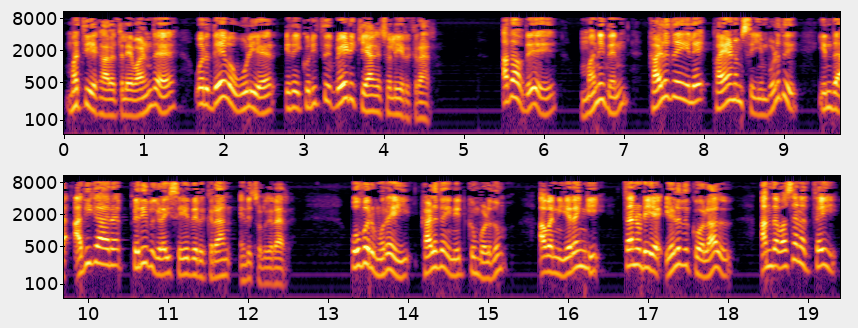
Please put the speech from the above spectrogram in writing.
மத்திய காலத்திலே வாழ்ந்த ஒரு தேவ ஊழியர் இதை குறித்து வேடிக்கையாக சொல்லியிருக்கிறார். அதாவது மனிதன் கழுதையிலே பயணம் செய்யும் பொழுது இந்த அதிகார பிரிவுகளை செய்திருக்கிறான் என்று சொல்கிறார். ஒவ்வொரு முறை கழுதை நிற்கும் பொழுதும் அவன் இறங்கி தன்னுடைய எழுதுகோலால் அந்த வசனத்தை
